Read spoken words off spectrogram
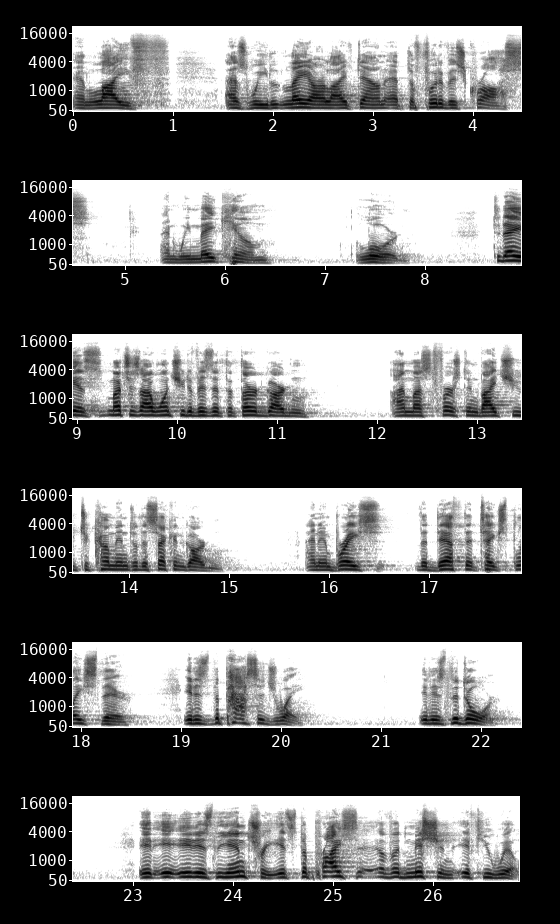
and life as we lay our life down at the foot of his cross and we make him Lord. Today, as much as I want you to visit the third garden, I must first invite you to come into the second garden and embrace the death that takes place there. It is the passageway, it is the door, it, it, it is the entry, it's the price of admission, if you will.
